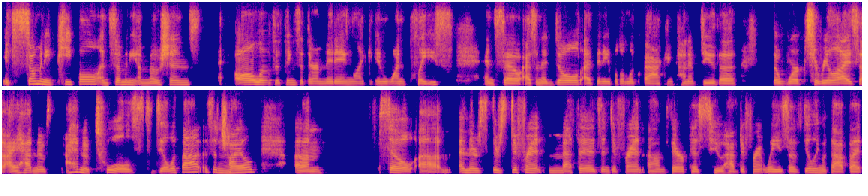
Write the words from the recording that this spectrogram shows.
it's so many people and so many emotions all of the things that they're emitting like in one place and so as an adult i've been able to look back and kind of do the the work to realize that i had no i had no tools to deal with that as a mm. child um, so um, and there's there's different methods and different um, therapists who have different ways of dealing with that but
